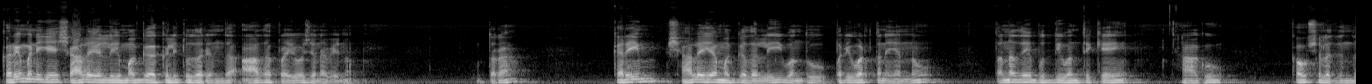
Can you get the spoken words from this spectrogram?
ಕರಿಮನಿಗೆ ಶಾಲೆಯಲ್ಲಿ ಮಗ್ಗ ಕಲಿತುದರಿಂದ ಆದ ಪ್ರಯೋಜನವೇನು? ಉತ್ತರ, ಕರೀಂ ಶಾಲೆಯ ಮಗ್ಗದಲ್ಲಿ ಒಂದು ಪರಿವರ್ತನೆಯನ್ನು ತನ್ನದೇ ಬುದ್ಧಿವಂತಿಕೆ ಹಾಗೂ ಕೌಶಲದಿಂದ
